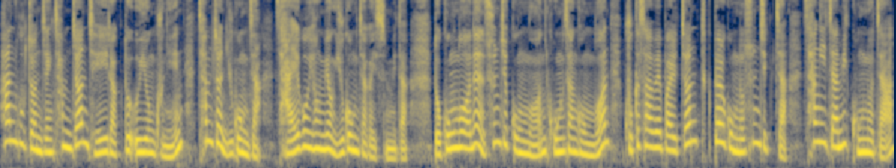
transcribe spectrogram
한국 전쟁 참전 제1학도 의용 군인, 참전 유공자, 4.19 혁명 유공자가 있습니다. 또 공무원은 순직 공무원, 공상 공무원, 국가사회 발전 특별 공로 순직자, 상의자 및 공로자,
